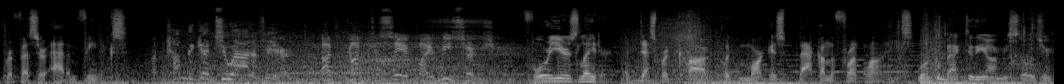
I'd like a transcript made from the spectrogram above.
Professor Adam Phoenix. I've come to get you out of here. I've got to save my research. Four years later, a desperate cog put Marcus back on the front lines. Welcome back to the army, soldier.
